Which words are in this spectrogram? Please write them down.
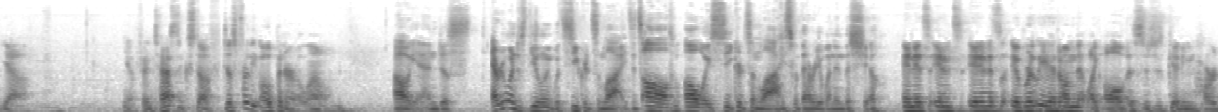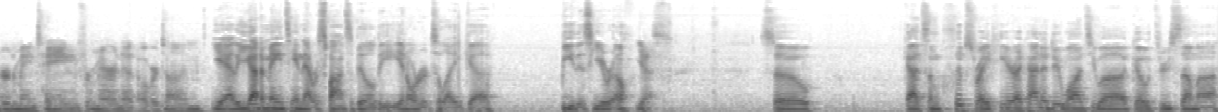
yeah, yeah. Fantastic stuff just for the opener alone. Oh yeah, and just everyone just dealing with secrets and lies. It's all always secrets and lies with everyone in the show. And it's and it's and it's it really hit home that like all this is just getting harder to maintain for Marinette over time. Yeah, you got to maintain that responsibility in order to like uh, be this hero. Yes. So, got some clips right here. I kind of do want to uh, go through some uh,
